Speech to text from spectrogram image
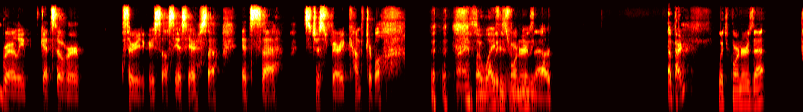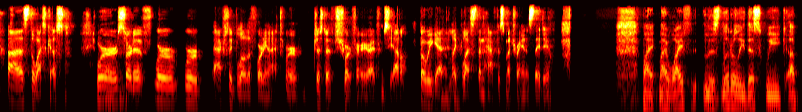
rarely gets over 30 degrees Celsius here. So it's uh, it's just very comfortable. nice. My wife Which is corner is that? Uh, pardon? Which corner is that? Uh, that's the west coast. We're okay. sort of we're we're actually below the 49th. We're just a short ferry ride from Seattle, but we get okay. like less than half as much rain as they do. My my wife is literally this week up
